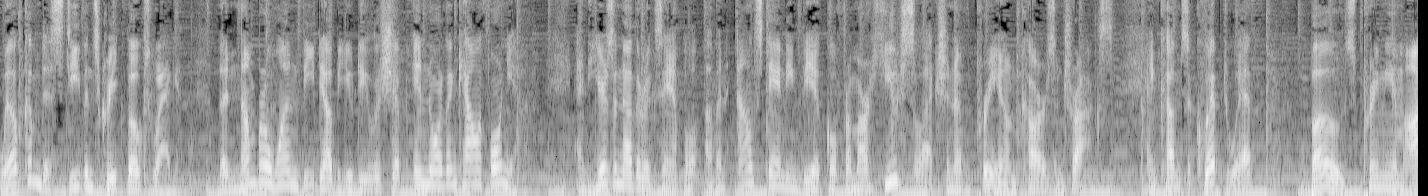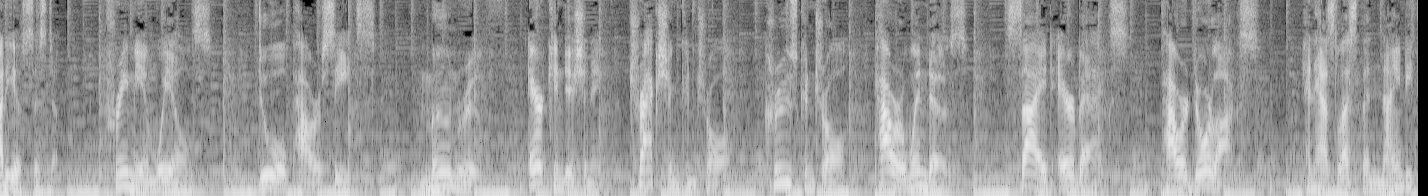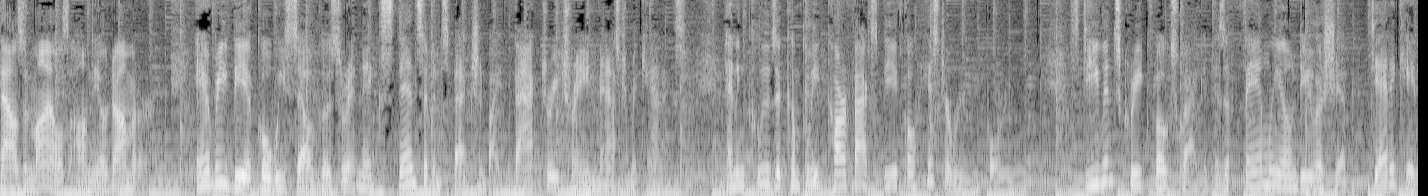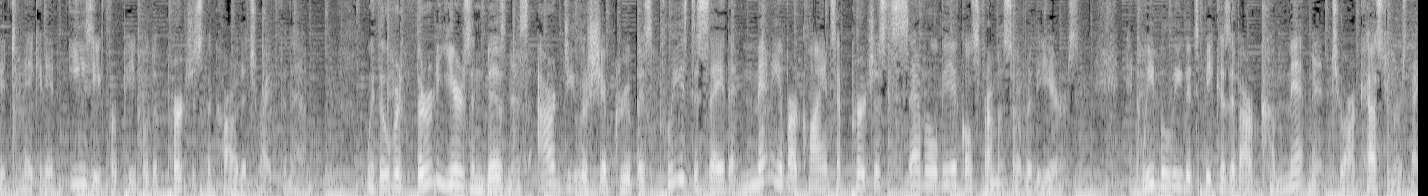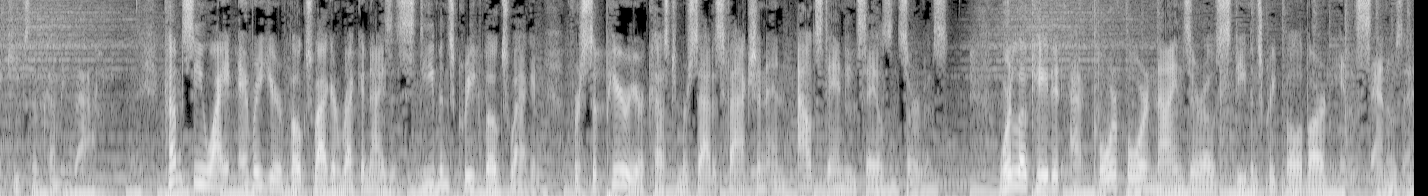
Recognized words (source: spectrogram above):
Welcome to Stevens Creek Volkswagen, the number one VW dealership in Northern California. And here's another example of an outstanding vehicle from our huge selection of pre owned cars and trucks. And comes equipped with Bose premium audio system, premium wheels, dual power seats, moonroof, air conditioning, traction control, cruise control, power windows, side airbags, power door locks and has less than 90,000 miles on the odometer. Every vehicle we sell goes through an extensive inspection by factory trained master mechanics and includes a complete Carfax vehicle history report. Stevens Creek Volkswagen is a family owned dealership dedicated to making it easy for people to purchase the car that's right for them. With over 30 years in business, our dealership group is pleased to say that many of our clients have purchased several vehicles from us over the years. And we believe it's because of our commitment to our customers that keeps them coming back. Come see why every year Volkswagen recognizes Stevens Creek Volkswagen for superior customer satisfaction and outstanding sales and service. We're located at 4490 Stevens Creek Boulevard in San Jose.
